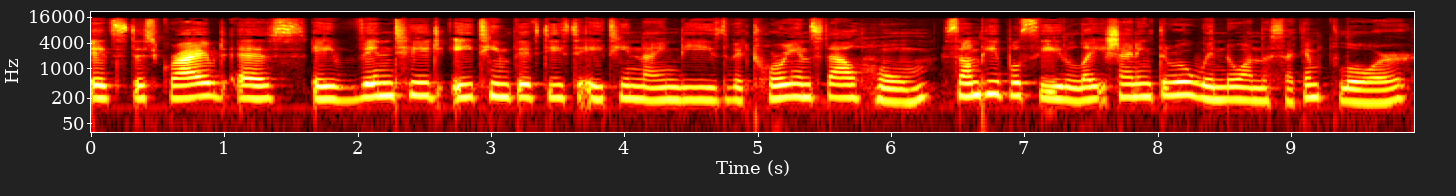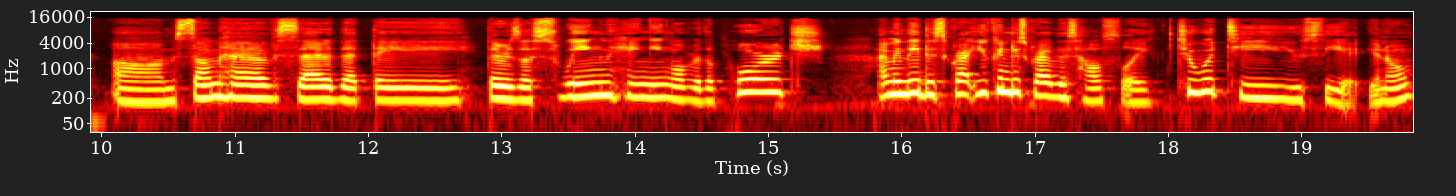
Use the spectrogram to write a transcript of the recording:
It's described as a vintage 1850s to 1890s Victorian style home. Some people see light shining through a window on the second floor. Um, some have said that they there's a swing hanging over the porch. I mean, they describe, you can describe this house like to a T, you see it, you know?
